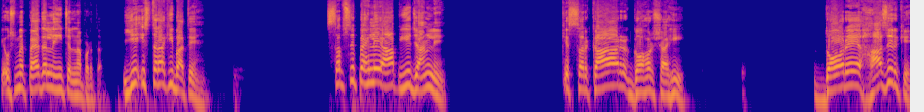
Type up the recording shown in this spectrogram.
کہ اس میں پیدل نہیں چلنا پڑتا یہ اس طرح کی باتیں ہیں سب سے پہلے آپ یہ جان لیں کہ سرکار گوہر شاہی دور حاضر کے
